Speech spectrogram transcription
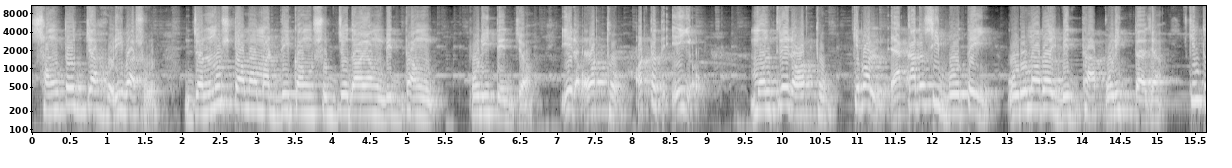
সন্তর্যা হরিবাসুর। জন্মষ্টম মার্দিকং সূর্যোদয়ং বৃদ্ধং পরিতেজ্য। এর অর্থ, অর্থাৎ এই মন্ত্রের অর্থ কেবল একাদশী বোতেই অরুণোদয় বৃদ্ধা পরিত্যাজা। কিন্তু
